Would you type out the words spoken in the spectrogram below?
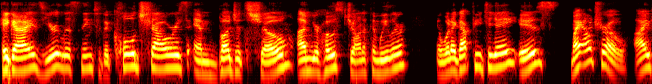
Hey guys, you're listening to the Cold Showers and Budgets Show. I'm your host, Jonathan Wheeler, and what I got for you today is my outro. I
